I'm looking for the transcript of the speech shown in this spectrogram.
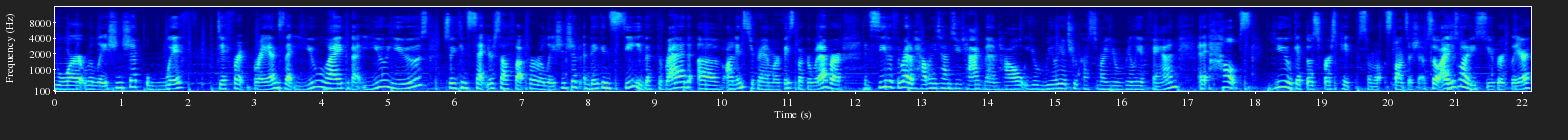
your relationship with different brands that you like, that you use, so you can set yourself up for a relationship and they can see the thread of on Instagram or Facebook or whatever and see the thread of how many times you tag them, how you're really a true customer and you're really a fan. And it helps you get those first paid sponsorships. So I just want to be super clear.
